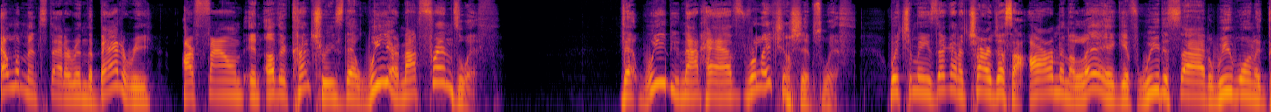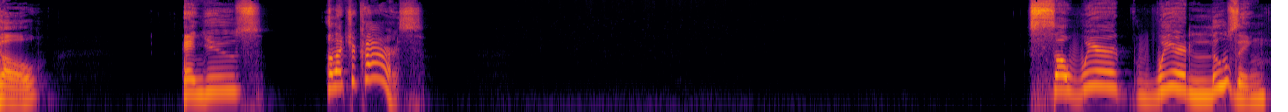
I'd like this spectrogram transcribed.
elements that are in the battery are found in other countries that we are not friends with, that we do not have relationships with, which means they're going to charge us an arm and a leg if we decide we want to go and use electric cars. So we're we're losing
